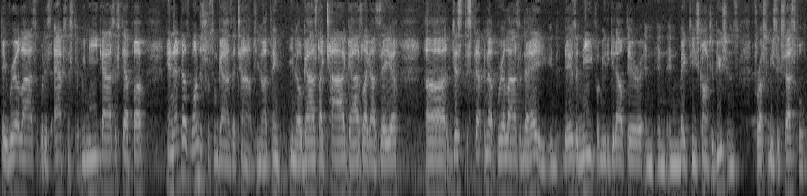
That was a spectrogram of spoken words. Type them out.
they realize with his absence that we need guys to step up, and that does wonders for some guys at times. You know, I think you know guys like Ty, guys like Isaiah, uh, just stepping up, realizing that hey, there's a need for me to get out there and, and, and make these contributions for us to be successful.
